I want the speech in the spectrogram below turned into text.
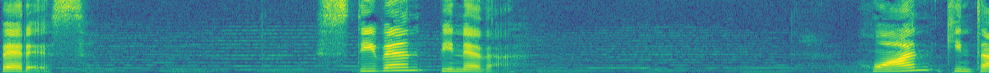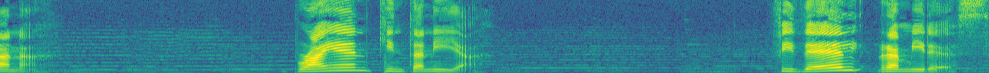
Perez, Steven Pineda, Juan Quintana, Brian Quintanilla, Fidel Ramírez,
